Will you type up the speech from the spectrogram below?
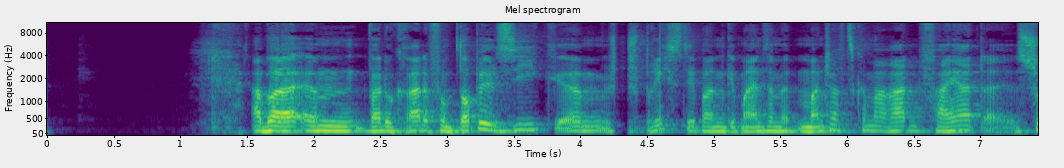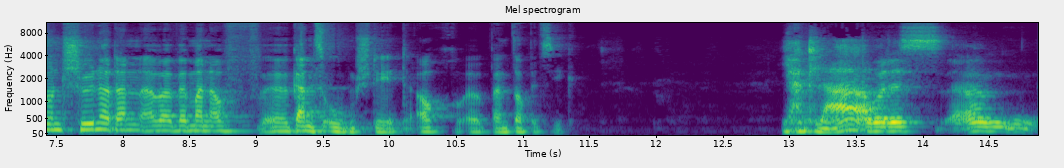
Aber ähm, weil du gerade vom Doppelsieg ähm, sprichst, den man gemeinsam mit einem Mannschaftskameraden feiert, äh, ist schon schöner dann, aber wenn man auf äh, ganz oben steht, auch äh, beim Doppelsieg. Ja klar, aber das ähm,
